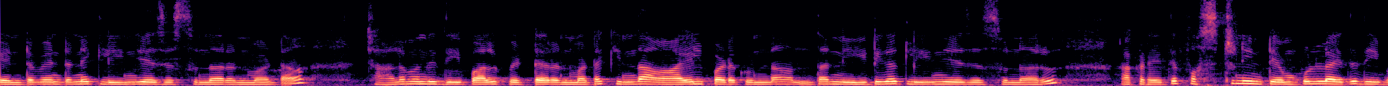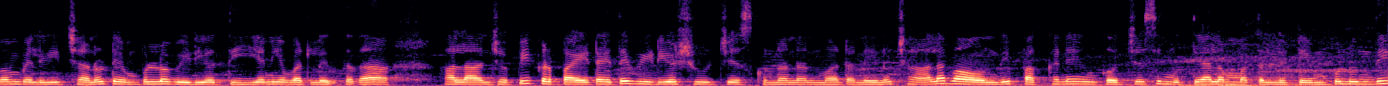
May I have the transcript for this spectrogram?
వెంట వెంటనే క్లీన్ చేసేస్తున్నారనమాట చాలామంది దీపాలు పెట్టారనమాట. కింద ఆయిల్ పడకుండా అంతా నీట్గా క్లీన్ చేసేస్తున్నారు. అక్కడైతే ఫస్ట్ నేను టెంపుల్లో అయితే దీపం వెలిగించాను. టెంపుల్లో వీడియో తీయనివ్వట్లేదు కదా. అలా అని చెప్పి ఇక్కడ బయట అయితే వీడియో షూట్ చేసుకున్నాను అనమాట నేను. చాలా బాగుంది. పక్కనే ఇంకొచ్చేసి ముత్యాలమ్మ తల్లి టెంపుల్ ఉంది.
